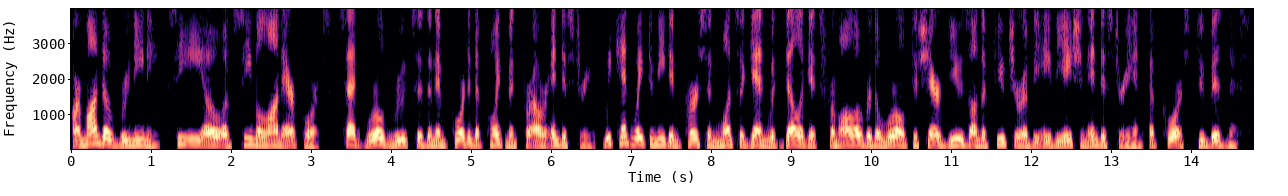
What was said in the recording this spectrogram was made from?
Armando Brunini, CEO of SEA Milan Airports, said, World Routes is an important appointment for our industry. We can't wait to meet in person once again with delegates from all over the world to share views on the future of the aviation industry and, of course, do business.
